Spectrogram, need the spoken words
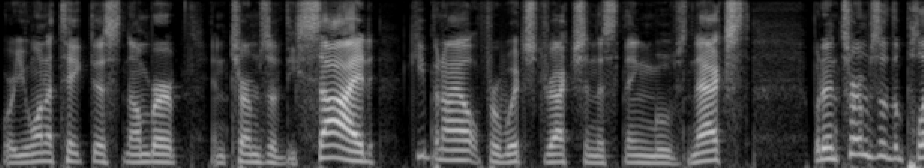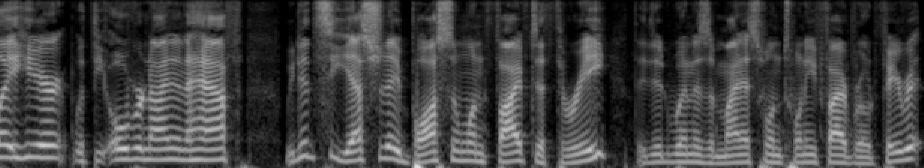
or you want to take this number in terms of the side, keep an eye out for which direction this thing moves next. But in terms of the play here with the over nine and a half, we did see yesterday Boston won five to three. They did win as a minus 125 road favorite,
